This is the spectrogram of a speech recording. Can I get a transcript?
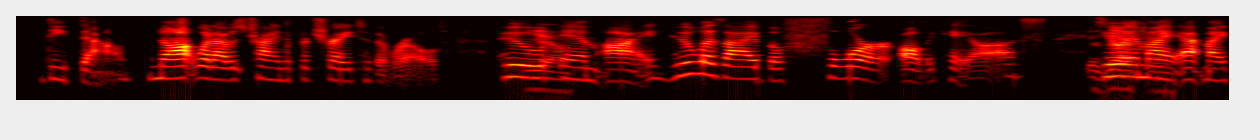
deep down, not what I was trying to portray to the world. Who Yeah. am I? Who was I before all the chaos? Who am I at my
